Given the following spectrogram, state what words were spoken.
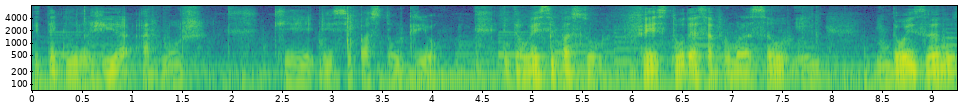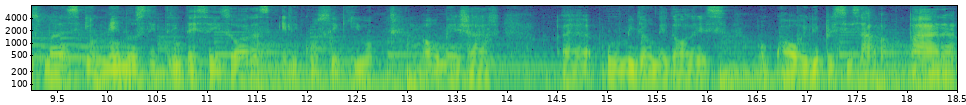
de Tecnologia Armour, que esse pastor criou. Então, esse pastor fez toda essa formulação em, em dois anos, mas em menos de 36 horas ele conseguiu almejar é, um milhão de dólares, o qual ele precisava para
